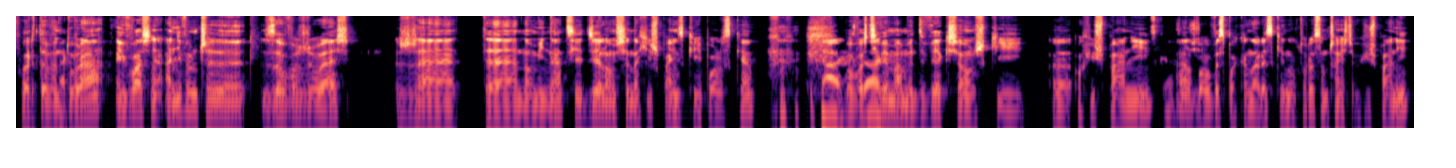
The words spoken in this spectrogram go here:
Fuerteventura. Tak. I właśnie, a nie wiem, czy zauważyłeś, że te nominacje dzielą się na hiszpańskie i polskie. Tak. Bo właściwie tak. mamy dwie książki o Hiszpanii albo o Wyspach Kanaryjskich, no, które są częścią Hiszpanii.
